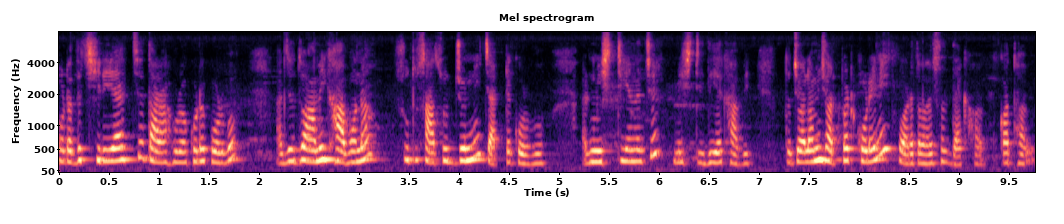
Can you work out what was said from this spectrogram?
ওটাতে ছিঁড়ে যাচ্ছে, তাড়াহুড়া করে করব। আর যেহেতু আমি খাব না, শুধু শাশুর জন্যই চারটে করব। আর মিষ্টি এনেছে, মিষ্টি দিয়ে খাবি। তো চলো আমি ঝটপট করে নিই, পরে তোমাদের সাথে দেখা হবে, কথা হবে।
